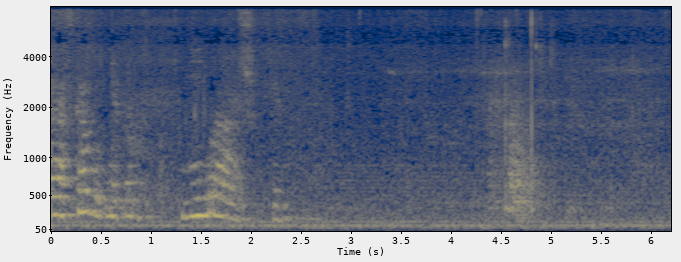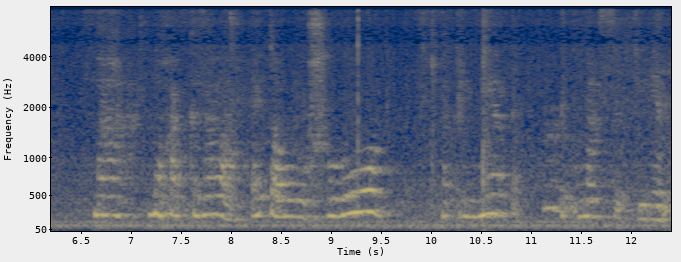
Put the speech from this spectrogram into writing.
Я рассказываю, мне там мурашки. На, ну, как сказала, это ушло, например, 15 лет.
